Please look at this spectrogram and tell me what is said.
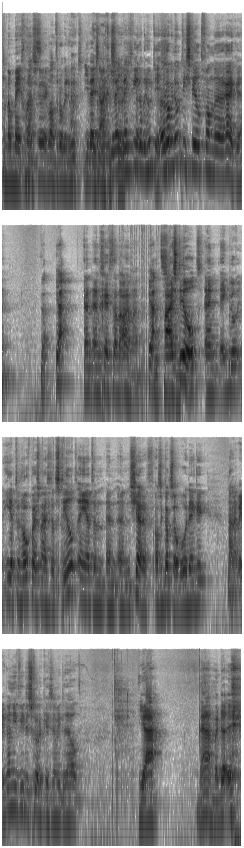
En dan ben je gewoon een Want, schurk. want Robin Hood, je weet, Is toch- je, weet, je wie Robin Hood is? Robin Hood die steelt van de rijken Ja, en, en geeft aan de armen. ja. Maar hij steelt, en ik bedoel, je hebt een hoofdpersonage dat steelt en je hebt een, een, een sheriff. Als ik dat zo hoor, denk ik, nou dan weet ik nog niet wie de schurk is en wie de held. Ja. Ja, maar de-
